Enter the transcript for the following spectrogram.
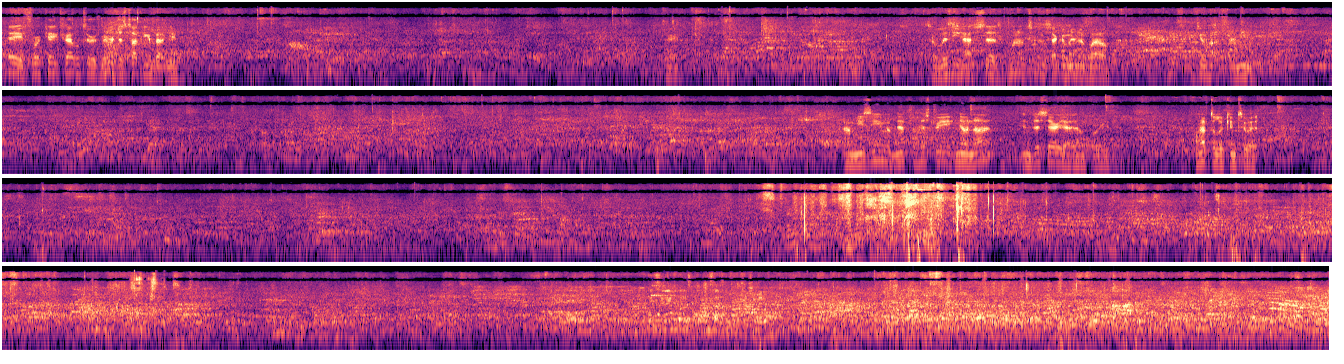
Hey, 4K Travel Tours, we were just talking about you. So Lizzie Hatch says 102 in Sacramento. Wow. Too hot for me. A museum of natural history? No, not in this area, I don't believe. I'll have to look into it.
